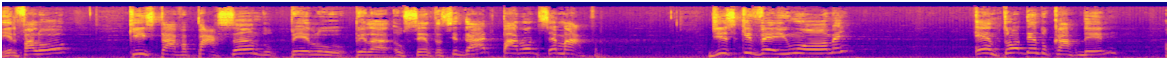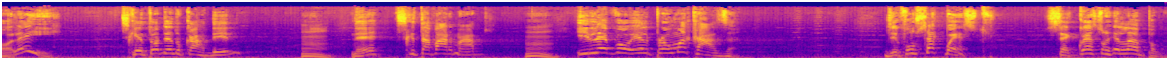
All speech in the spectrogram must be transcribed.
Ele falou que estava passando pelo pela, o centro da cidade, parou de semáforo. Diz que veio um homem entrou dentro do carro dele. Olha aí. Diz que entrou dentro do carro dele. Né? Diz que tava armado. Hum. E levou ele para uma casa. Diz que foi um sequestro. Sequestro relâmpago.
